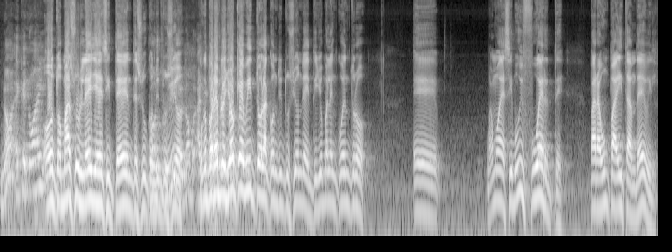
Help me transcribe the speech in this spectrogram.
No, es que no hay... O tomar sus leyes existentes, su constitución. no, Porque, que por ejemplo, yo que he visto la constitución de Haití, yo me la encuentro, eh, vamos a decir, muy fuerte para un país tan débil.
